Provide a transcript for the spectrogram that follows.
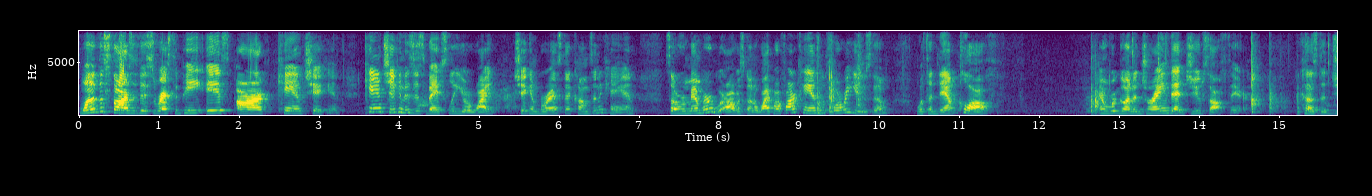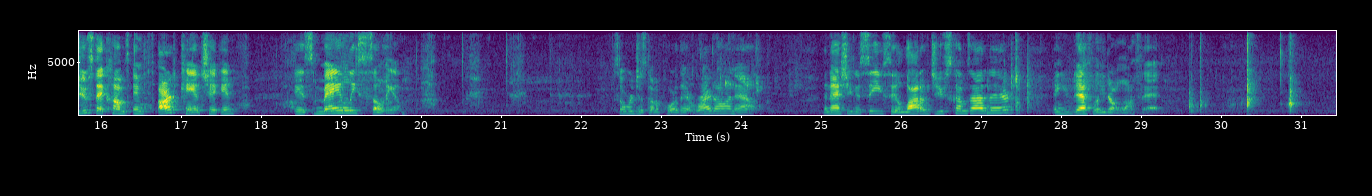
one of the stars of this recipe is our canned chicken. Canned chicken is just basically your white chicken breast that comes in a can. So remember, we're always going to wipe off our cans before we use them with a damp cloth. And we're going to drain that juice off there. Because the juice that comes in our canned chicken is mainly sodium. So we're just going to pour that right on out. And as you can see, you see a lot of juice comes out of there. And you definitely don't want that.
